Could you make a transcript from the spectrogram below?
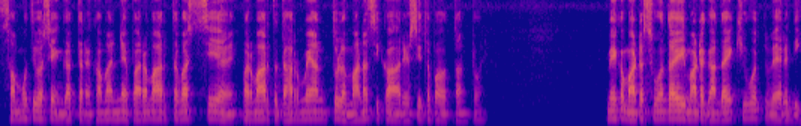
සම්මුති වශයෙන් ගත්තට කමන්නේ පරමාර්ථ වශයෙන් පරමාර්ථ ධර්මයන් තුල මානසිකාර්ය සිත පවත්තන්ට ඕනේ. මේක මට සුවඳයි මට ගඳයි කිව්වොත් වැරදි.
